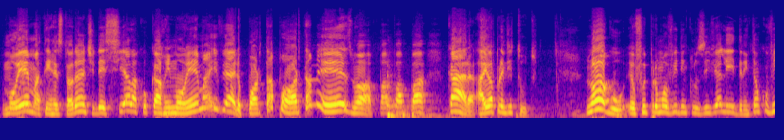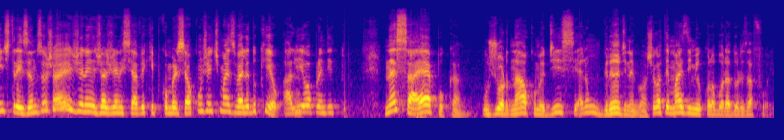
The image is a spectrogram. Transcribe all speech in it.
Moema tem restaurante, descia lá com o carro em Moema e, velho, porta a porta mesmo, ó. Pá, pá, pá. Cara, aí eu aprendi tudo. Logo, eu fui promovido, inclusive, a líder. Então, com 23 anos, eu já, gene- já gerenciava equipe comercial com gente mais velha do que eu. Ali eu aprendi tudo. Nessa época, o jornal, como eu disse, era um grande negócio. Chegou a ter mais de mil colaboradores da Folha.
